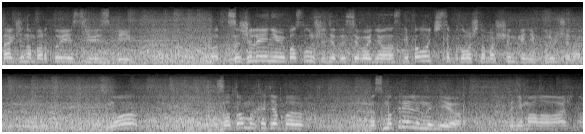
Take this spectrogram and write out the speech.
Также на борту есть USB. Вот, к сожалению, послушать это сегодня у нас не получится, потому что машинка не включена. Но зато мы хотя бы посмотрели на нее. Это немаловажно.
